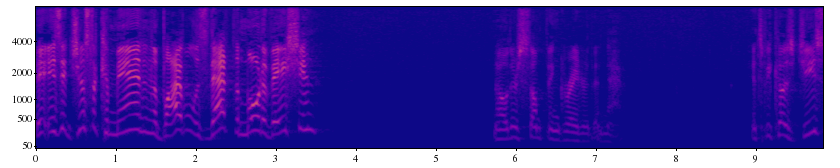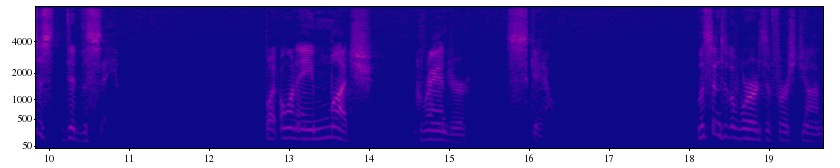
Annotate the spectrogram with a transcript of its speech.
Is it just a command in the Bible? Is that the motivation? No, there's something greater than that. It's because Jesus did the same, but on a much grander scale. Listen to the words of 1 John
